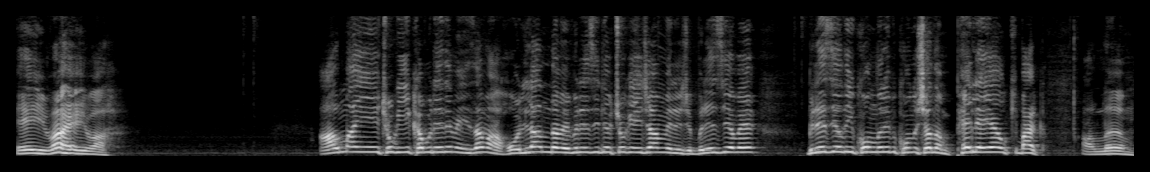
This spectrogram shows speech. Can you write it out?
Eyvah eyvah. Almanya'yı çok iyi kabul edemeyiz ama Hollanda ve Brezilya çok heyecan verici. Brezilya ve Brezilyalı ikonları bir konuşalım. Pele'ye bak Allah'ım.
